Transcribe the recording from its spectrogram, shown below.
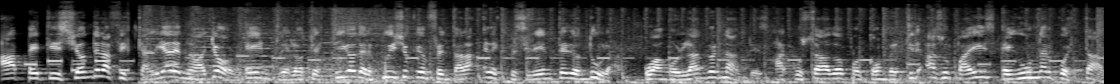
A petición de la Fiscalía de Nueva York, entre los testigos del juicio que enfrentará el expresidente de Honduras, Juan Orlando Hernández, acusado por convertir a su país en un narcoestado,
